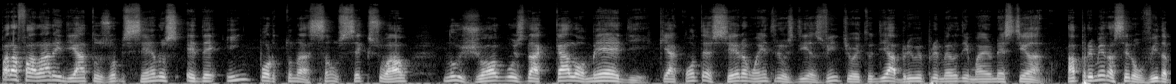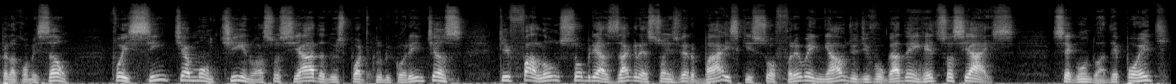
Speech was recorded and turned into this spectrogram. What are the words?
para falarem de atos obscenos e de importunação sexual nos Jogos da Calomed, que aconteceram entre os dias 28 de abril e 1 de maio neste ano. A primeira a ser ouvida pela comissão foi Cíntia Montino, associada do Esporte Clube Corinthians, que falou sobre as agressões verbais que sofreu em áudio divulgado em redes sociais. Segundo a depoente,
